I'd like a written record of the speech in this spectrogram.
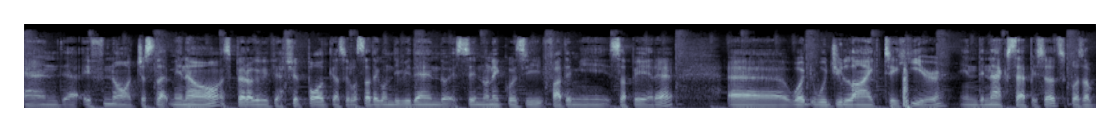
And uh, if not, just let me know. Spero che vi piaccia il podcast, se lo state condividendo e se non è così, fatemi sapere. Uh, what would you like to hear in the next episodes? Cosa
